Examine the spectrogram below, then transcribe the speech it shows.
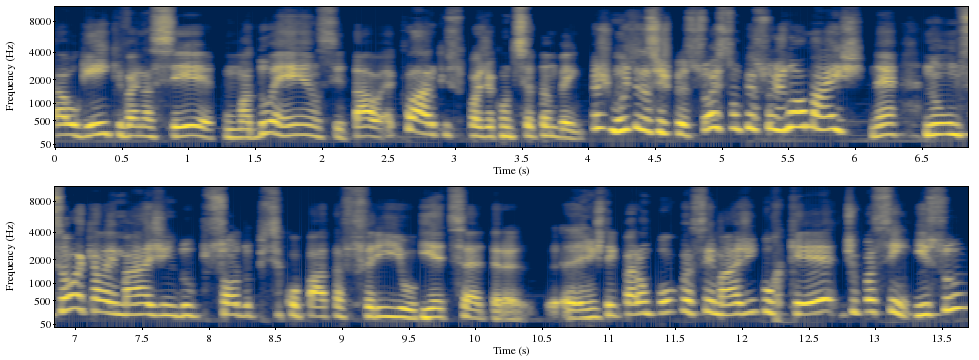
alguém que vai nascer com uma doença e tal. É claro que isso pode acontecer também. Mas muitas dessas pessoas são pessoas normais, né? Não são aquela imagem do só do psicopata frio e etc. A gente tem que parar um pouco com essa imagem, porque, tipo assim, isso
